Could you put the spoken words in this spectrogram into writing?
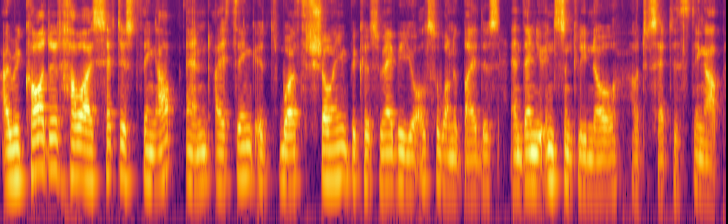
I recorded how I set this thing up and I think it's worth showing because maybe you also want to buy this and then you instantly know how to set this thing up.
